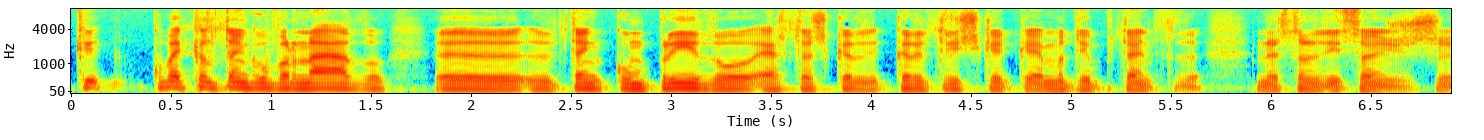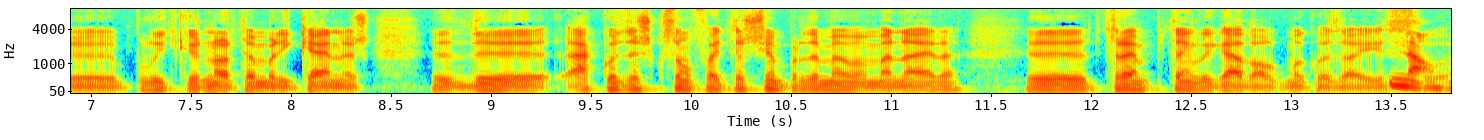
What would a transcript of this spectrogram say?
que, como é que ele tem governado, uh, tem cumprido estas características que é muito importante de, nas tradições uh, políticas norte-americanas, de há coisas que são feitas sempre da mesma maneira. Uh, Trump tem ligado alguma coisa a isso? Não,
